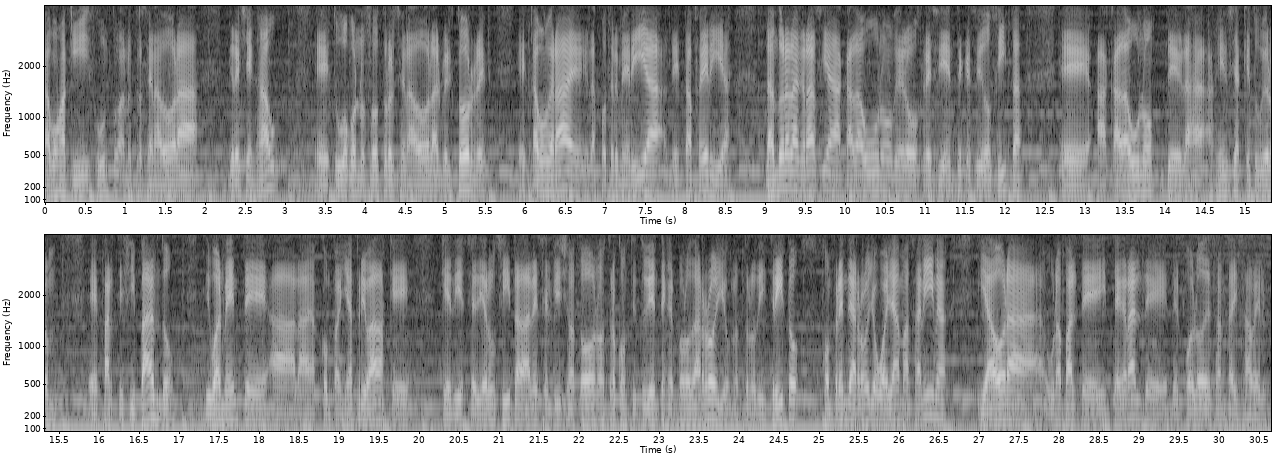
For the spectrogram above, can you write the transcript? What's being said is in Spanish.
estamos aquí junto a nuestra senadora Gretchen Howe. estuvo con nosotros el senador Albert Torres. Estamos ¿verdad? en la potremería de esta feria, dándole las gracias a cada uno de los residentes que se dio cita, eh, a cada uno de las agencias que estuvieron eh, participando, igualmente a las compañías privadas que que se dieron cita a darle servicio a todos nuestros constituyentes en el pueblo de Arroyo. Nuestro distrito comprende Arroyo, Guayama, Salinas y ahora una parte integral del pueblo de Santa Isabel.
